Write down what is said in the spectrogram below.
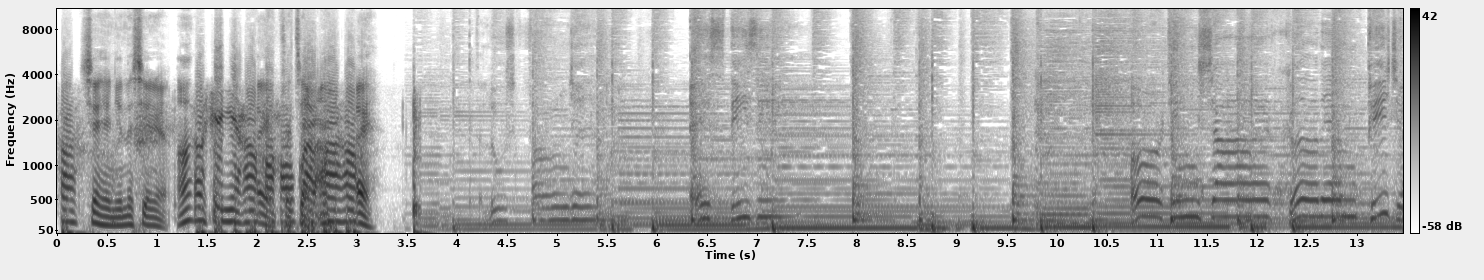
好，谢谢您的信任啊。好，谢谢你，好哎，好好，再见挂了啊，好。哎。在路上放着尔停下来喝点啤酒，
